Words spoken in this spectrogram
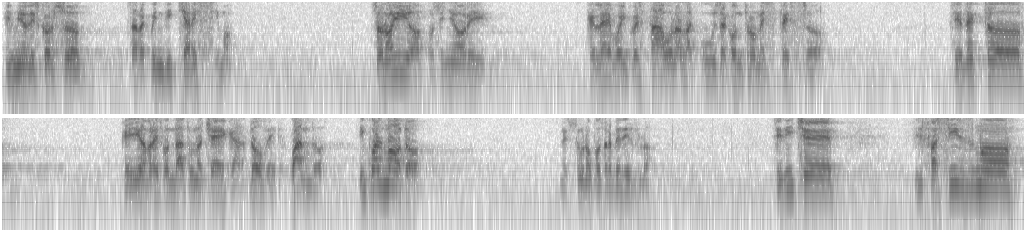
Il mio discorso sarà quindi chiarissimo. Sono io, o oh signori, che levo in quest'aula l'accusa contro me stesso. Si è detto che io avrei fondato una cieca. Dove? Quando? In qual modo? Nessuno potrebbe dirlo. Si dice il fascismo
